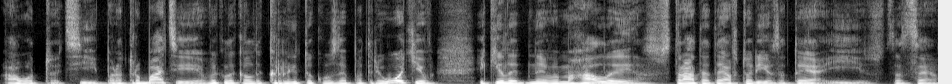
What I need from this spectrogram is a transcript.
А от ці перетрубації викликали критику за патріотів, які ледь не вимагали стратити авторів за те і за це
